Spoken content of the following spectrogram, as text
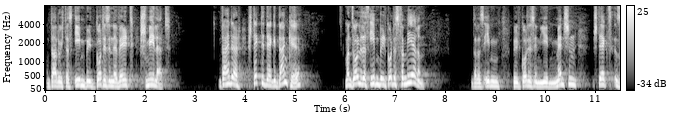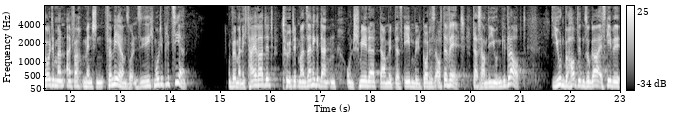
und dadurch das Ebenbild Gottes in der Welt schmälert. Und dahinter steckte der Gedanke, man solle das Ebenbild Gottes vermehren. Und da das Ebenbild Gottes in jedem Menschen steckt, sollte man einfach Menschen vermehren, sollten sie sich multiplizieren. Und wenn man nicht heiratet, tötet man seine Gedanken und schmälert damit das Ebenbild Gottes auf der Welt. Das haben die Juden geglaubt. Die Juden behaupteten sogar, es gebe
